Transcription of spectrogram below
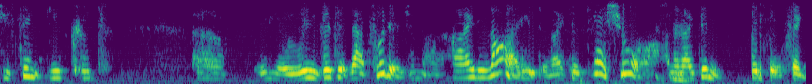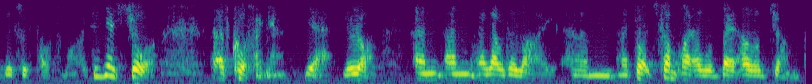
do you think you could, uh, you know, revisit that footage?" And I, I lied, and I said, "Yeah, sure." I mean, I didn't think this was possible. I said, "Yes, sure. Of course I can. Yeah, you're on." And, and, and that was a lie. Um, I thought at some point I would bet I would jump.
